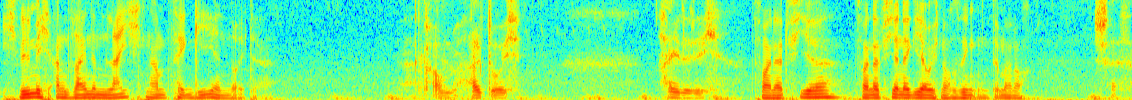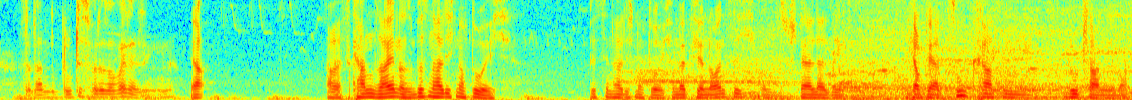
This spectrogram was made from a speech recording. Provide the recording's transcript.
ich will mich an seinem Leichnam vergehen, Leute. Komm, halt durch. Heile dich. 204, 204 Energie habe ich noch sinkend, immer noch. Scheiße. Solange du blutest, wird es auch weiter sinken, ne? Ja. Aber es kann sein, also ein bisschen halte ich noch durch. Bisschen halte ich noch durch. 194 und schneller sinken. Ich glaube, der hat zu krassen Blutschaden gemacht.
